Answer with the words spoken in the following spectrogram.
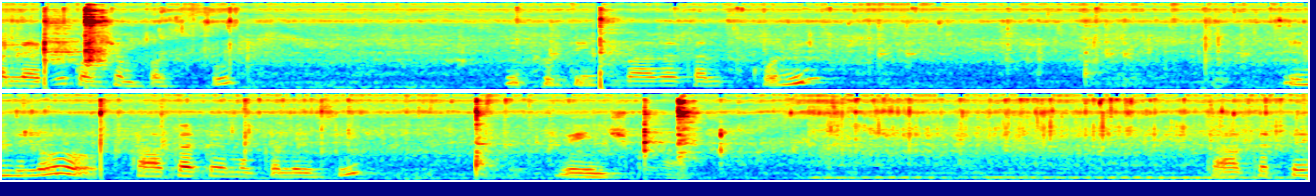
అలాగే కొంచెం పసుపు. ఇప్పుడు దీన్ని బాగా కలుపుకొని ఇందులో కాకరకాయ ముక్కలు వేసి వేయించుకోవాలి. కాకరకాయ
